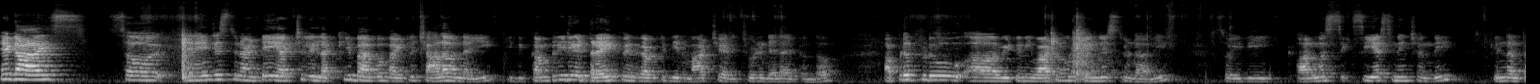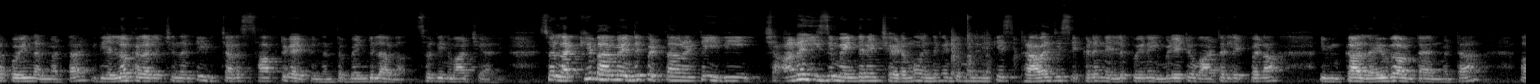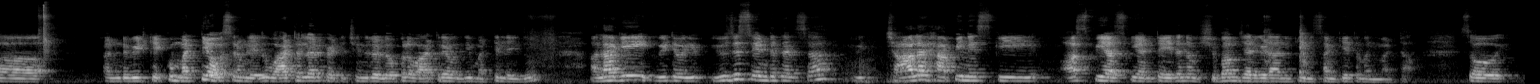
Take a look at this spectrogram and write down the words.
Hey guys so నేను ఏం చేస్తున్నా అంటే యాక్చువల్లీ లక్కీ బ్యాంబూ మా ఇంట్లో చాలా ఉన్నాయి. ఇది కంప్లీట్గా డ్రై అయిపోయింది కాబట్టి దీన్ని మార్చేయాలి. చూడండి ఎలా అయిపోయిందో. అప్పుడప్పుడు వీటిని వాటర్ కూడా చేంజ్ చేస్తుండాలి. సో ఇది ఆల్మోస్ట్ సిక్స్ ఇయర్స్ నుంచి ఉంది. స్కిన్ అంతా పోయిందనమాట. ఇది ఎల్లో కలర్ వచ్చిందంటే ఇది చాలా సాఫ్ట్గా అయిపోయింది అంత బెండ్లాగా. సో దీన్ని మార్చేయాలి. సో లక్కీ బ్యామ్ ఎందుకు పెడతామంటే ఇది చాలా ఈజీ మెయింటెనెన్స్ చేయడము. ఎందుకంటే మనం ఇన్కేస్ ట్రావెల్ చేసి ఎక్కడైనా వెళ్ళిపోయినా ఇమీడియట్గా వాటర్ లేకపోయినా ఇంకా లైవ్గా ఉంటాయన్నమాట. అండ్ వీటికి ఎక్కువ మట్టి అవసరం లేదు. వాటర్లోనే పెట్టచ్చు. ఇందులో లోపల వాటరే ఉంది మట్టి లేదు. అలాగే వీటి యూజెస్ ఏంటో తెలుసా? చాలా హ్యాపీనెస్కి ఆస్పియాస్కి అంటే ఏదైనా శుభం జరగడానికి సంకేతం అనమాట సో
